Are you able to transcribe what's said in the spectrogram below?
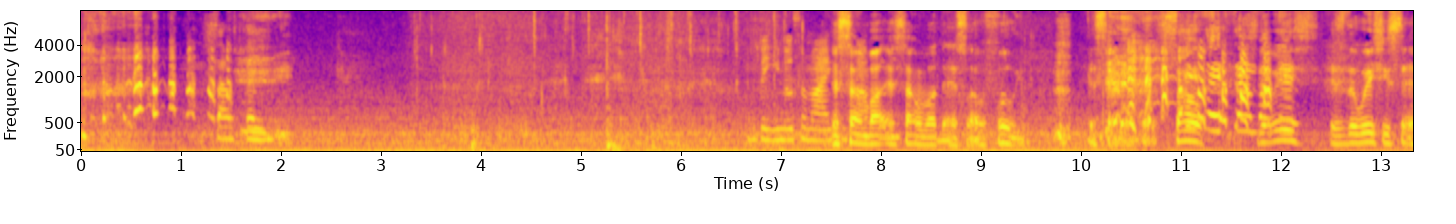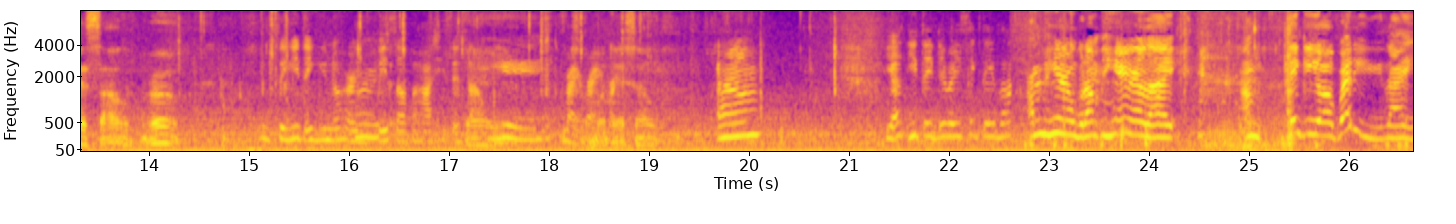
South Philly. You you know somebody? It's something about South it's something about that South Philly. It's something about that South. It's It's the way that. she, it's the way she said South, bro. So you think you know her based off of how she said Yeah, South? Yeah. Right, right, about right. that South. Um. Yeah, you think they're ready to take their box? I'm hearing what I'm hearing. Like, I'm thinking y'all ready. Like,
